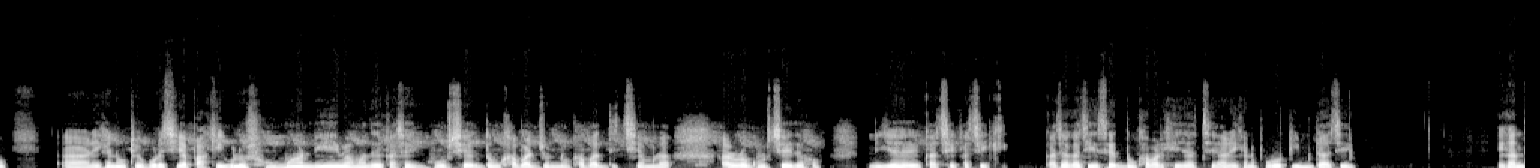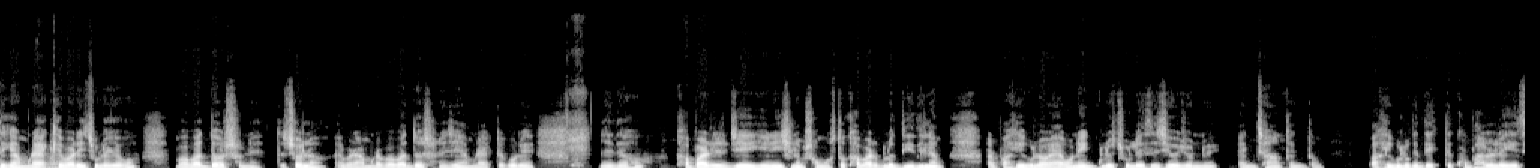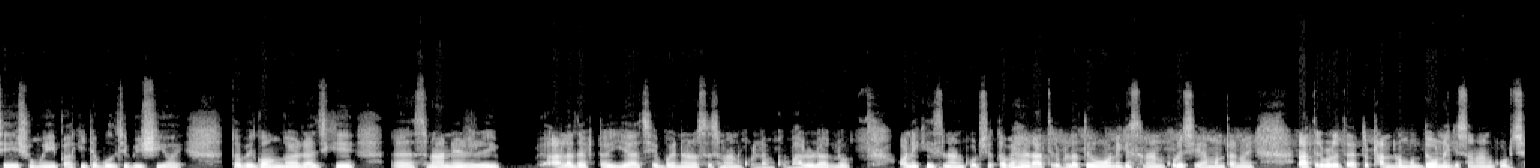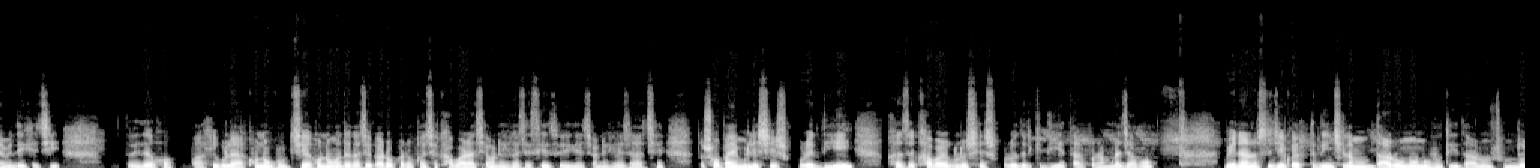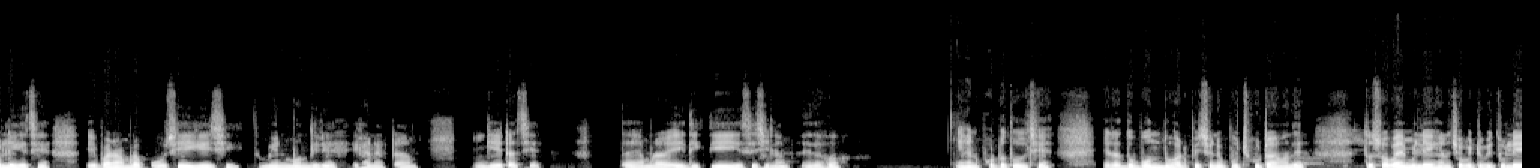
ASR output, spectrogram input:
আর এখানে উঠে পড়েছি আর পাখিগুলো সমানে আমাদের কাছে ঘুরছে একদম খাবার জন্য, খাবার দিচ্ছি আমরা। আর ওরা ঘুরছে এই দেখো, নিজের কাছে কাছে কাছাকাছি এসে একদম খাবার খেয়ে যাচ্ছে। আর এখানে পুরো টিমটা আছে। এখান থেকে আমরা একেবারেই চলে যাব বাবার দর্শনে। তো চলো, এবার আমরা বাবার দর্শনে যাই। আমরা একটা করে দেখো, খাবারের যে ইয়ে নিয়েছিলাম, সমস্ত খাবারগুলো দিয়ে দিলাম। আর পাখিগুলো অনেকগুলো চলে এসেছে ওই জন্যই, এক ঝাঁক একদম। পাখিগুলোকে দেখতে খুব ভালো লেগেছে। এই সময় এই পাখিটা বলছে বেশি হয়। তবে গঙ্গার আজকে স্নানের এই আলাদা একটা ইয়ে আছে, বেনারসে স্নান করলাম, খুব ভালো লাগল। অনেকেই স্নান করছে, তবে হ্যাঁ রাতের বেলাতেও অনেকে স্নান করেছে, এমনটা নয়। রাতের বেলাতে এত ঠান্ডার মধ্যেও অনেকে স্নান করছে, আমি দেখেছি। তো এই দেখো, পাখিগুলো এখনও ঘুরছে, এখন আমাদের কাছে কারও কারও কাছে খাবার আছে, অনেকের কাছে শেষ হয়ে গেছে, অনেকের কাছে আছে। তো সবাই মিলে শেষ করে দিয়েই খাবারগুলো শেষ করে ওদেরকে দিয়ে তারপর আমরা যাব। বেনারসে যে কয়েকটা দিন ছিলাম, দারুণ অনুভূতি, দারুণ সুন্দর লেগেছে। এবার আমরা পৌঁছেই গিয়েছি মেন মন্দিরে। এখানে একটা গেট আছে। তাই আমরা এই দিক দিয়েই এসেছিলাম। এই দেখো, এখানে ফটো তুলছে। এরা দু বন্ধু আর পেছনে পুচকুটা আমাদের। তো সবাই মিলে এখানে ছবি টবি তুলে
